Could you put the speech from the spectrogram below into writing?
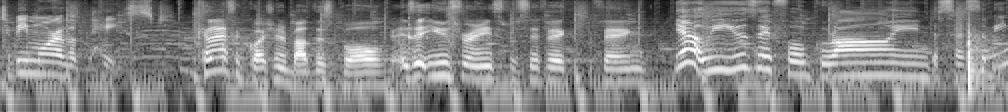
To be more of a paste. Can I ask a question about this bowl? Is it used for any specific thing? Yeah, we use it for grind sesame.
